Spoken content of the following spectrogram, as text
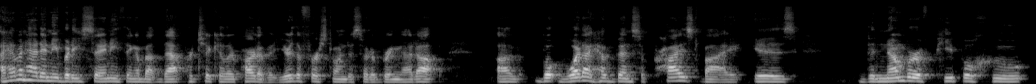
I haven't had anybody say anything about that particular part of it. You're the first one to sort of bring that up. Uh, but what I have been surprised by is the number of people who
